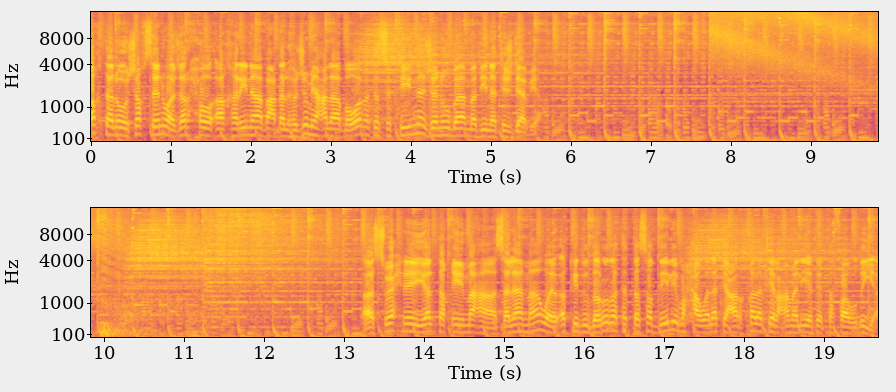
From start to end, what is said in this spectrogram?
مقتل شخص وجرح آخرين بعد الهجوم على بوابة الستين جنوب مدينة جدابية. السويحلي يلتقي مع سلامة ويؤكد ضرورة التصدي لمحاولة عرقلة العملية التفاوضية.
